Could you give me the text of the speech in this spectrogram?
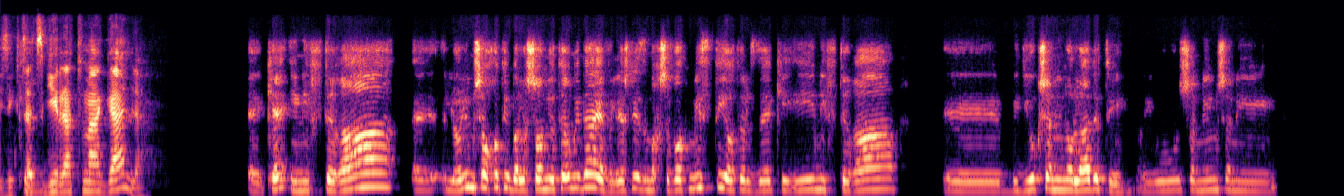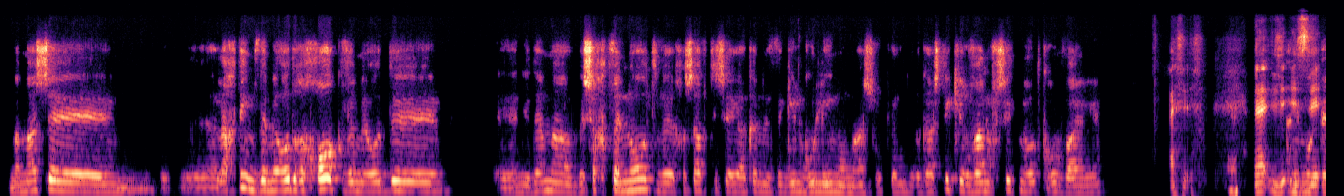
זה קצת כן. סגירת מעגל. כן, היא נפטרה, לא למשוך אותי בלשון יותר מדי, אבל יש לי איזה מחשבות מיסטיות על זה, כי היא נפטרה בדיוק כשאני נולדתי. היו שנים שאני ממש הלכתי עם זה מאוד רחוק ומאוד, אני יודע מה, בשחצנות, וחשבתי שהיה כאן איזה גלגולים או משהו, כן? הרגשתי קרבה נפשית מאוד קרובה אליה. אני מודה.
